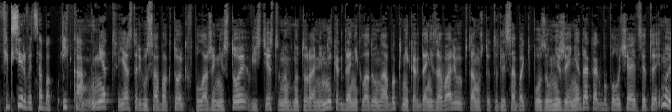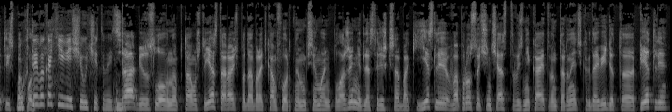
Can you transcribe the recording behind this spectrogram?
фиксировать собаку, и как? Нет, я стригу собак только в положении стоя, в естественном, в натуральном. Никогда не кладу на бок, никогда не заваливаю, потому что это для собаки поза унижения, да, как бы получается. Это, ну, это испокон. Ух ты, вы какие вещи учитываете? Да, безусловно, потому что я стараюсь подобрать комфортное максимальное положение для стрижки собаки. Если вопрос очень часто возникает в интернете, когда видят э, петли,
